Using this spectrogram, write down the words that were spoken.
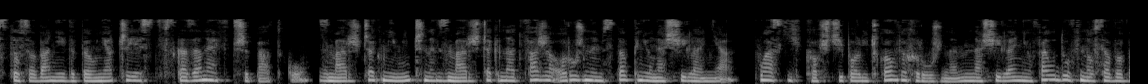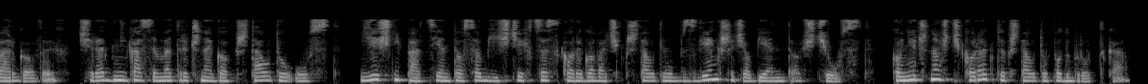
Stosowanie wypełniaczy jest wskazane w przypadku zmarszczek mimicznych zmarszczek na twarzy o różnym stopniu nasilenia, płaskich kości policzkowych różnym nasileniu fałdów nosowo-wargowych, średnika symetrycznego kształtu ust. Jeśli pacjent osobiście chce skorygować kształt lub zwiększyć objętość ust, konieczność korekty kształtu podbródka.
